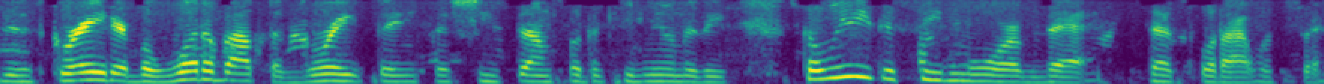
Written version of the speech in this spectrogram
this greater, but what about the great things that she's done for the community? So we need to see more of that. That's what I would say.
